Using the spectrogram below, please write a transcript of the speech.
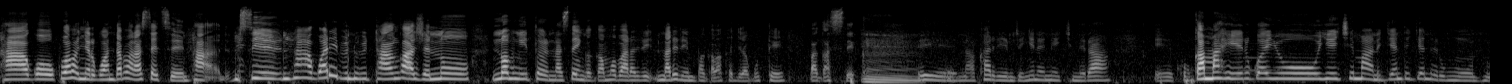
Ntago kuba abanyarwanda barasetse ntago ari ibintu bitangaje no mu itorero nasengagamo naririmbaga bakagira gute? Bagaseka. Mm. Eh, nakaririmbye nyine nikinira eh, ku bw'amahirwe y'icyo imana igenda igenera umuntu.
